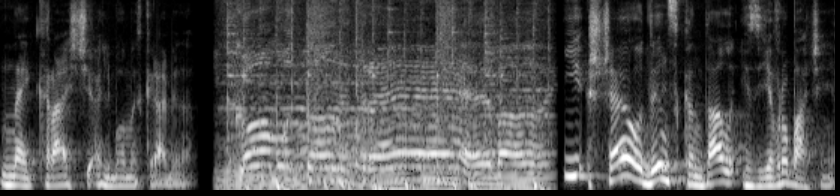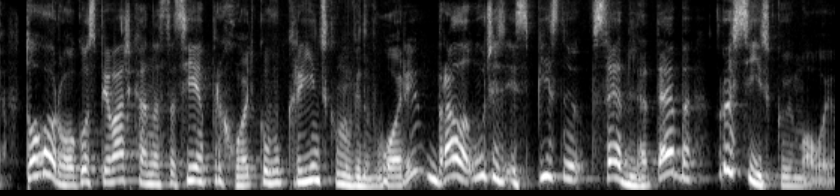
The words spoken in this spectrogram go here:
найкращі альбоми Скрябіна. Кому то не треба. І ще один скандал із Євробачення. Того року співачка Анастасія Приходько в українському відворі брала участь із піснею Все для тебе російською мовою,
